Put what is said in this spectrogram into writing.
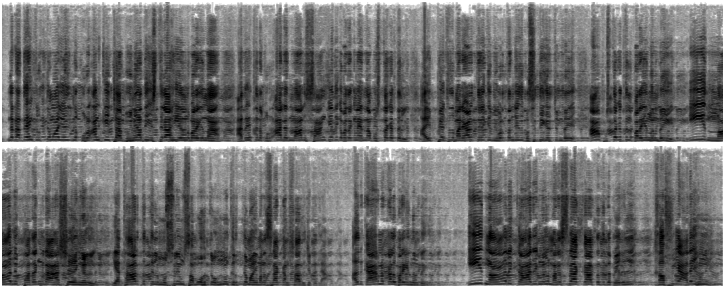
എന്നിട്ട് അദ്ദേഹം കൃത്യമായി എഴുതുന്ന ഖുർആൻ കീച്ച ബുനിയാദി ഇസ്തിലാഹി എന്ന് പറയുന്ന അദ്ദേഹത്തിന്റെ ഖുർആൻ നാല് സാങ്കേതിക പദങ്ങൾ എന്ന പുസ്തകത്തിൽ ഐ പി എച്ച് മലയാളത്തിലേക്ക് വിവർത്തനം ചെയ്ത് പ്രസിദ്ധീകരിച്ചിട്ടുണ്ട്. ആ പുസ്തകത്തിൽ പറയുന്നുണ്ട് ഈ നാല് പദങ്ങളുടെ ആശയങ്ങൾ യഥാർത്ഥത്തിൽ മുസ്ലിം സമൂഹത്തിൽ ഒന്നും കൃത്യമായി മനസ്സിലാക്കാൻ സാധിച്ചിട്ടില്ല. അതിന് കാരണക്കാൾ പറയുന്നുണ്ട് ഈ നാല് കാര്യങ്ങൾ മനസ്സിലാക്കാത്തതിന്റെ പേരിൽ ഖഫിയ അലൈഹിം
